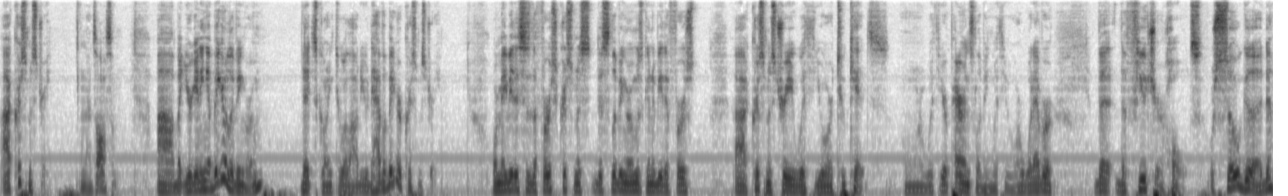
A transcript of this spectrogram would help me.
uh, Christmas tree, and that's awesome. Uh, but you're getting a bigger living room that's going to allow you to have a bigger Christmas tree. Or maybe this is the first Christmas. This living room is going to be the first uh, Christmas tree with your two kids, or with your parents living with you, or whatever the the future holds. We're so good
